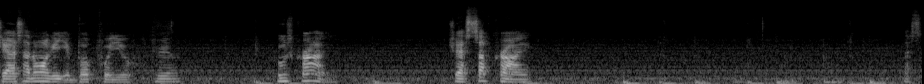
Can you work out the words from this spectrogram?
Jess, I don't want to get your book for you. Really? Who's crying? Jess, stop crying. That's,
